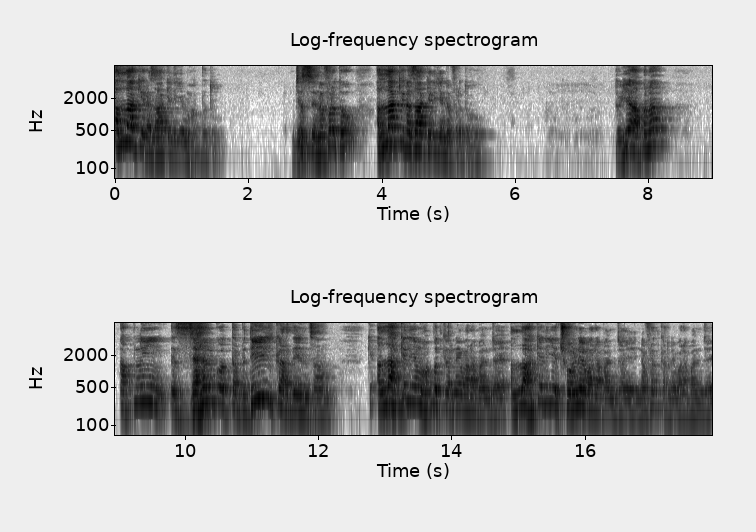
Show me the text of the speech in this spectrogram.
अल्लाह की रज़ा के लिए मोहब्बत हो। जिससे नफ़रत हो अल्लाह की रज़ा के लिए नफ़रत हो तो ये अपना, अपनी जहन को तब्दील कर दे इंसान कि अल्लाह के लिए मोहब्बत करने वाला बन जाए, अल्लाह के लिए छोड़ने वाला बन जाए, नफ़रत करने वाला बन जाए।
